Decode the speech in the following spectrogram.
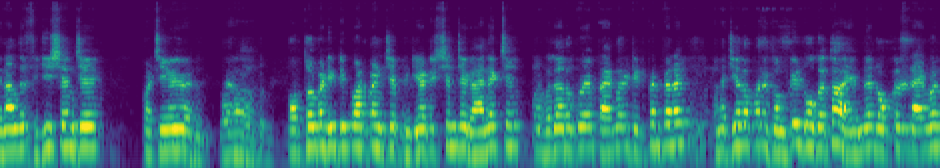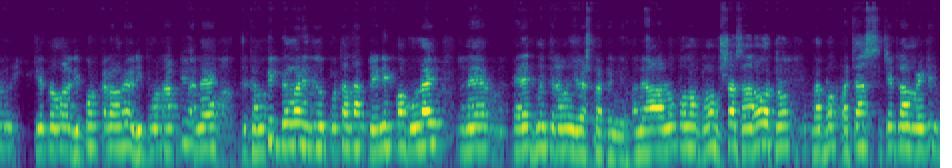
એના અંદર ફિઝિશિયન છે, પછી ઓર્થોપેડિક ડિપાર્ટમેન્ટ છે પીડિયાટ્રિશિયન છે ગાયનેક છે એ બધા લોકોએ પ્રાઇમરી ટ્રીટમેન્ટ કરાય અને જે લોકોને ગંભીર રોગ હતા, એમને ડોક્ટર ડ્રાઈવર જે પ્રમાણે રિપોર્ટ કરવાનો રિપોર્ટ આપી અને જે ગંભીર બીમારી પોતાના ક્લિનિકમાં બોલાવી અને મેનેજમેન્ટ કરવાની વ્યવસ્થા કરી. અને આ લોકોનો ઘણો ઉત્સાહ સારો હતો, લગભગ પચાસ જેટલા મેડિ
